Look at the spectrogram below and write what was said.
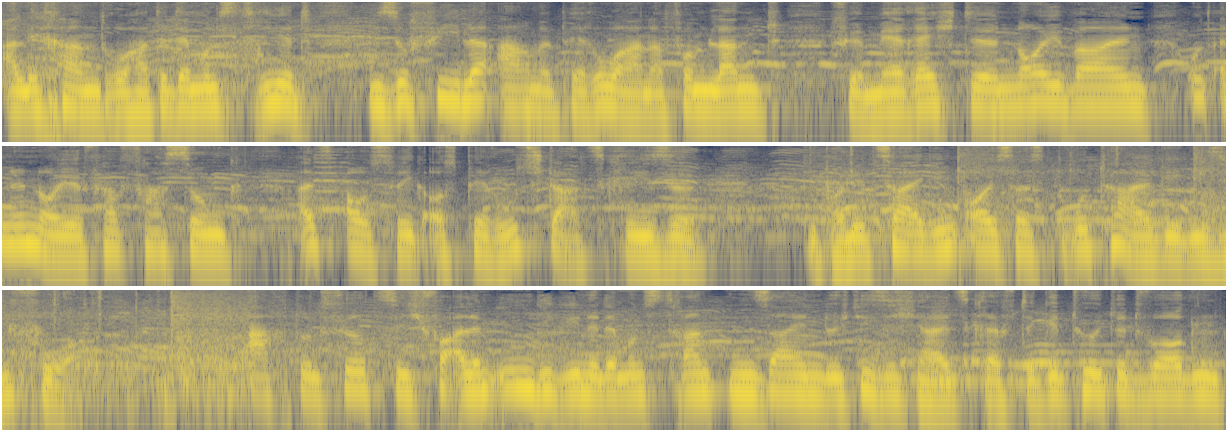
Alejandro hatte demonstriert, wie so viele arme Peruaner vom Land, für mehr Rechte, Neuwahlen und eine neue Verfassung als Ausweg aus Perus Staatskrise. Die Polizei ging äußerst brutal gegen sie vor. 48 vor allem indigene Demonstranten seien durch die Sicherheitskräfte getötet worden,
